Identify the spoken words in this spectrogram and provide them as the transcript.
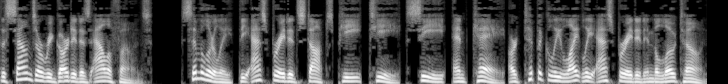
The sounds are regarded as allophones. Similarly, the aspirated stops p, t, c, and k are typically lightly aspirated in the low tone.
